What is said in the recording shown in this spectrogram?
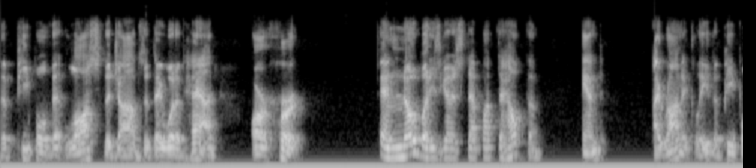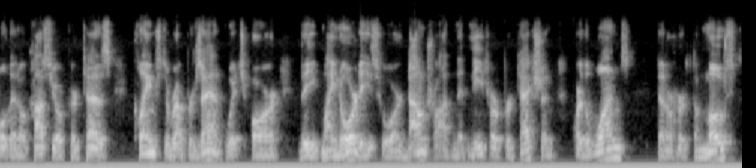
The people that lost the jobs that they would have had are hurt. And nobody's going to step up to help them. And ironically, the people that Ocasio Cortez claims to represent, which are the minorities who are downtrodden that need her protection, are the ones that are hurt the most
